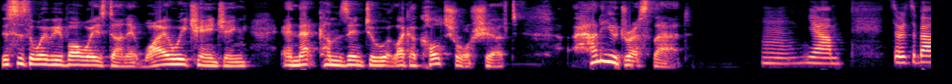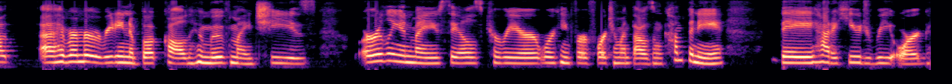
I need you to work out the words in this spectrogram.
this is the way we've always done it. Why are we changing? And that comes into like a cultural shift. How do you address that? Mm, yeah. So it's about, I remember reading a book called Who Moved My Cheese. Early in my sales career, working for a Fortune 1000 company, they had a huge reorg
